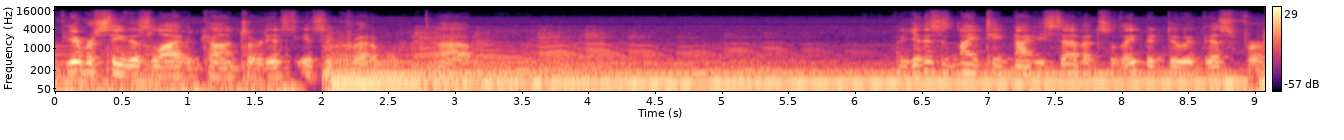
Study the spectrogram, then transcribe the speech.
If you ever see this live in concert, it's it's incredible. Um, Again, this is 1997, so they've been doing this for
